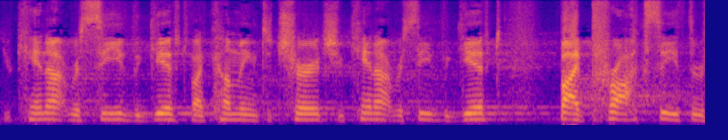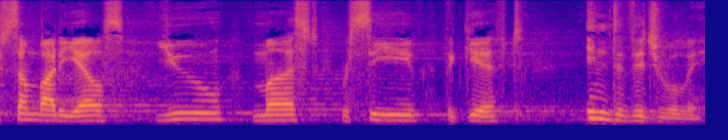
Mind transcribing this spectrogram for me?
You cannot receive the gift by coming to church. You cannot receive the gift by proxy through somebody else. You must receive the gift individually.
